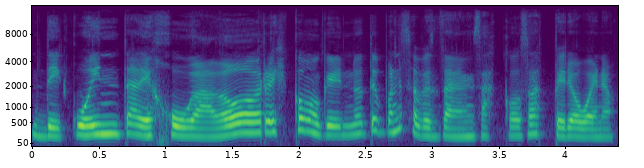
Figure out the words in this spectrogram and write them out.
de cuenta de jugador. Es como que no te pones a pensar en esas cosas, pero bueno,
